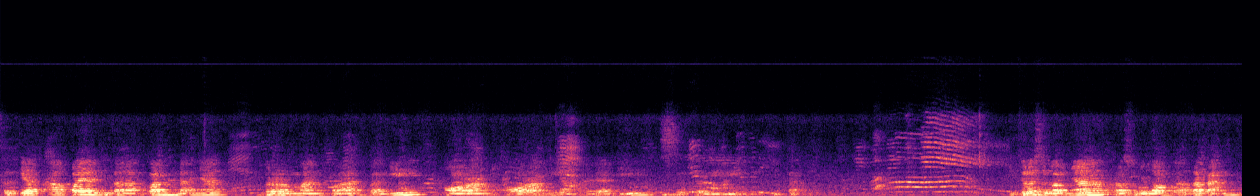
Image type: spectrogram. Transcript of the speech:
setiap apa yang kita lakukan hendaknya bermanfaat bagi orang-orang yang ada di sekeliling kita. Itulah sebabnya Rasulullah mengatakan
